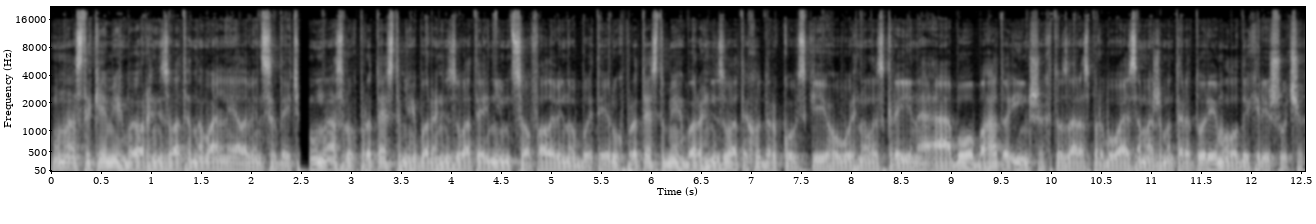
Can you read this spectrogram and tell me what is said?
У нас таке міг би організувати Навальний, але він сидить. У нас рух протесту міг би організувати Німцов, але він убитий. Рух протесту міг би організувати Ходорковський, його вигнали з країни, або багато інших, хто зараз перебуває за межами території молодих і рішучих.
